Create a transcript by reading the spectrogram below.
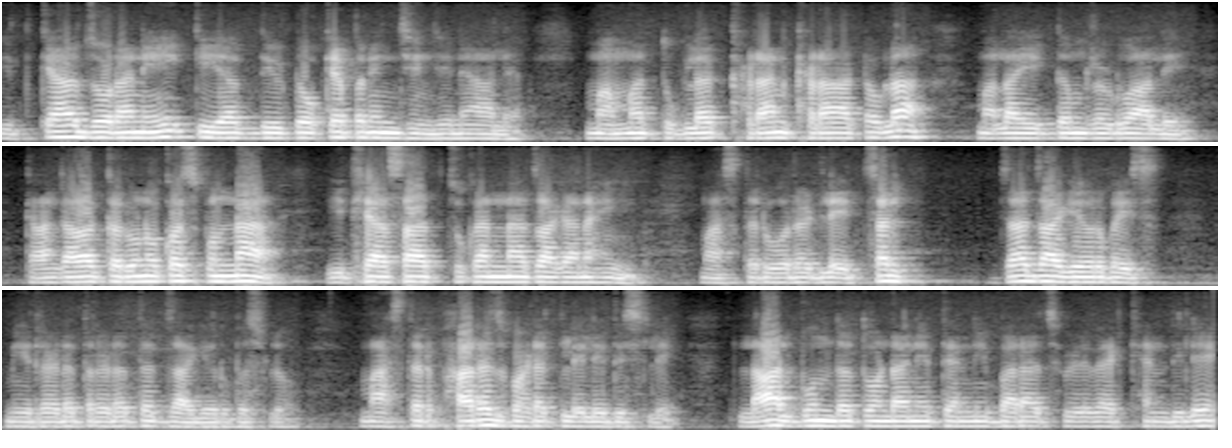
इतक्या जोराने की अगदी डोक्यापर्यंत झिंझिण्या आल्या. मोहम्मद तुगलक खडान खडा आटवला. मला एकदम रडू आले. कांगावा करू नकोस पुन्हा. इतिहासात चुकांना जागा नाही. मास्तर ओरडले चल जा जागेवर बैस. मी रडत रडतच जागेवर बसलो. मास्तर फारच भडकलेले दिसले. लाल बुंद तोंडाने त्यांनी बराच वेळ व्याख्यान दिले.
